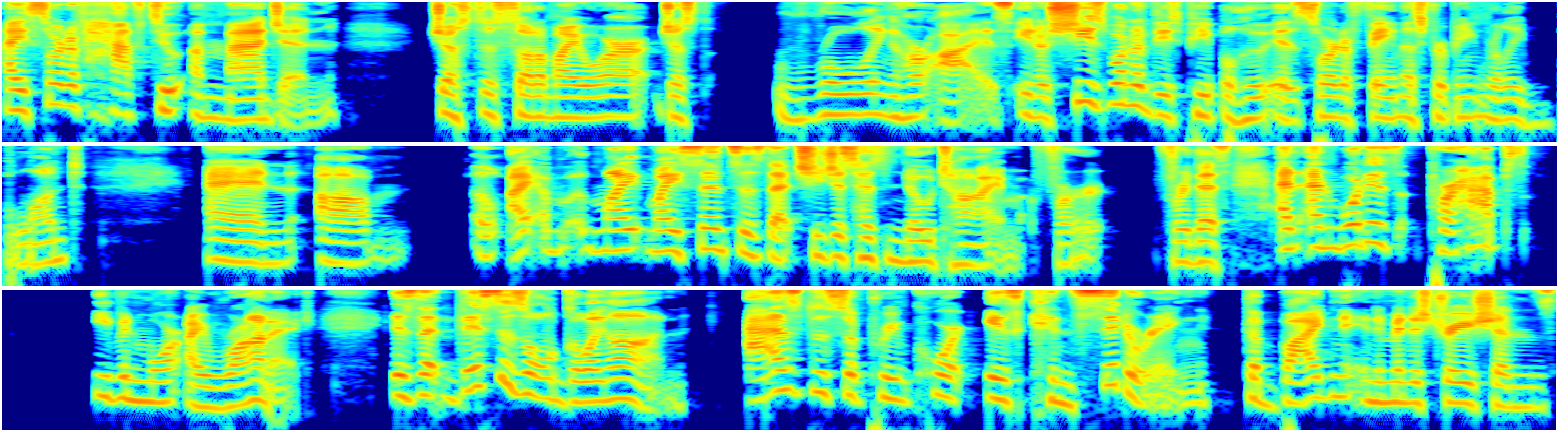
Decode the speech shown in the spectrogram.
I sort of have to imagine Justice Sotomayor just rolling her eyes. You know, she's one of these people who is sort of famous for being really blunt, and um, I my my sense is that she just has no time for for this. And and what is perhaps even more ironic is that this is all going on as the Supreme Court is considering the Biden administration's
